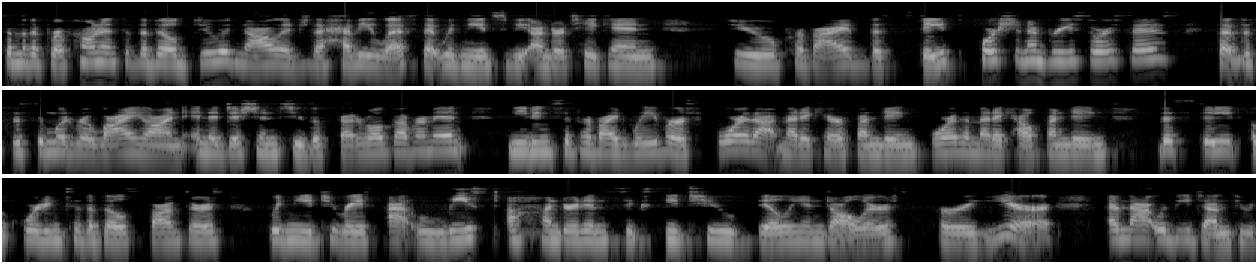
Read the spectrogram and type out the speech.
some of the proponents of the bill do acknowledge the heavy lift that would need to be undertaken to provide the state's portion of resources that the system would rely on, in addition to the federal government needing to provide waivers for that Medicare funding, for the Medi-Cal funding. The state, according to the bill's sponsors, would need to raise at least $162 billion per year. And that would be done through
